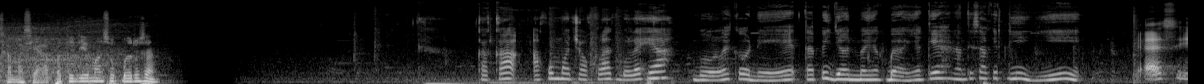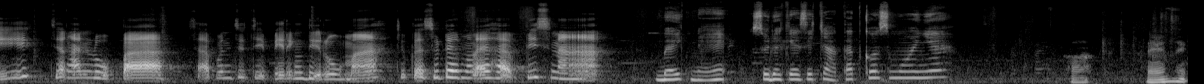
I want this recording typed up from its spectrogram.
Sama siapa tuh dia masuk barusan? Kakak, aku mau coklat, boleh ya? Boleh kok, Dek. Tapi jangan banyak-banyak ya, nanti sakit gigi. Kasih, jangan lupa sabun cuci piring di rumah juga sudah mulai habis, nak. Baik, Nek. Sudah Casey catat kok semuanya. Hah? Nenek?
